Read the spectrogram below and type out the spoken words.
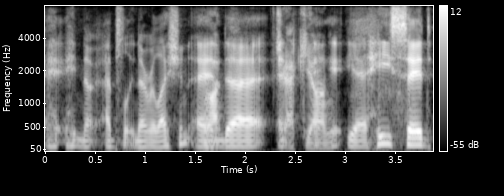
He, no, absolutely no relation, and Right. uh, Jack and- Young. Yeah, he said.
